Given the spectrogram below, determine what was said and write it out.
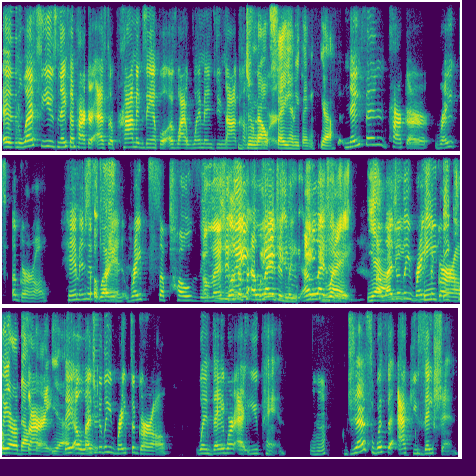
And let's use Nathan Parker as the prime example of why women do not come Do not say anything. Yeah. Nathan Parker raped a girl. Him and his So, like- friend raped Supposedly. Allegedly? was a, allegedly, allegedly, Right. Yeah. I allegedly mean, raped be, a girl. Be clear about Sorry, that. Yeah. they allegedly raped a girl when they were at UPenn. hmm just with the accusation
